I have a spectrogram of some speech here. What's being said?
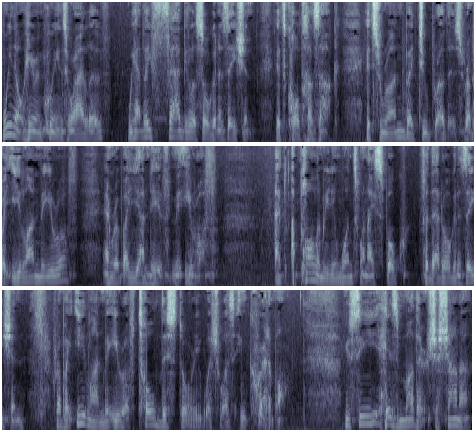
We know here in Queens, where I live, we have a fabulous organization. It's called Chazak. It's run by two brothers, Rabbi Ilan Meirov and Rabbi Yaniv Meirov. At a parlor meeting once when I spoke for that organization, Rabbi Ilan Meirov told this story, which was incredible. You see, his mother, Shoshana,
